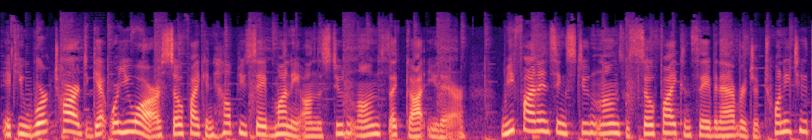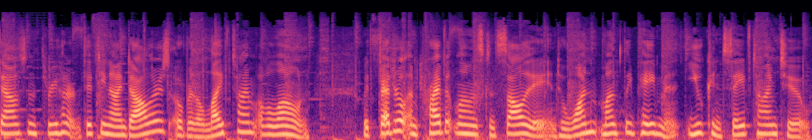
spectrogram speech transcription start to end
If you worked hard to get where you are, SoFi can help you save money on the student loans that got you there. Refinancing student loans with SoFi can save an average of $22,359 over the lifetime of a loan. With federal and private loans consolidated into one monthly payment, you can save time too.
